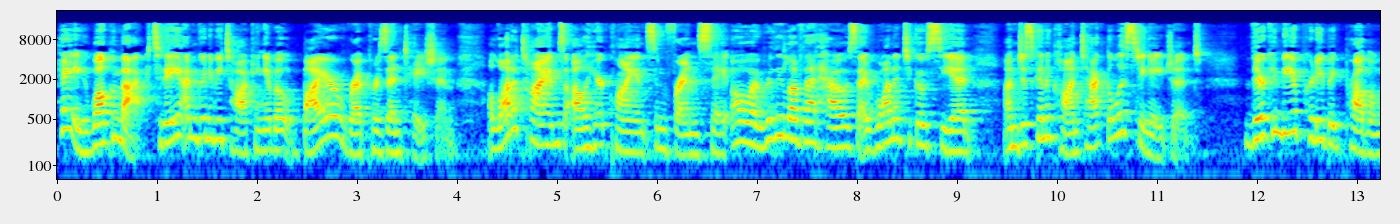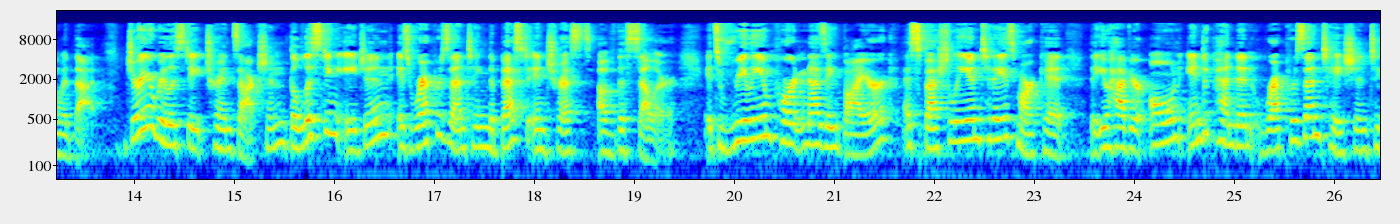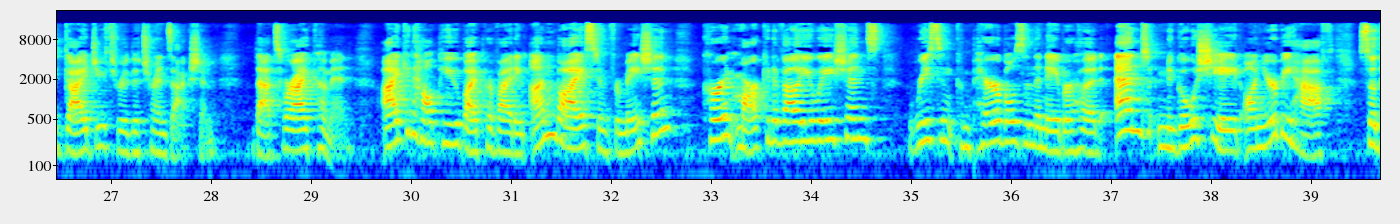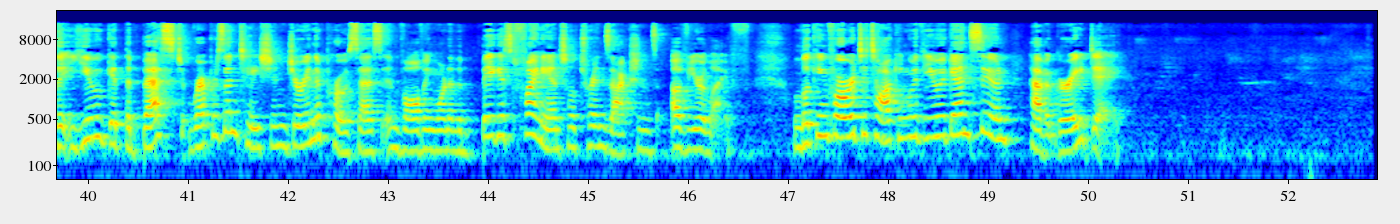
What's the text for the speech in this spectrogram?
Hey, welcome back. Today I'm going to be talking about buyer representation. A lot of times I'll hear clients and friends say, Oh, I really love that house. I wanted to go see it. I'm just going to contact the listing agent. There can be a pretty big problem with that. During a real estate transaction, the listing agent is representing the best interests of the seller. It's really important as a buyer, especially in today's market, that you have your own independent representation to guide you through the transaction. That's where I come in. I can help you by providing unbiased information, current market evaluations, recent comparables in the neighborhood, and negotiate on your behalf so that you get the best representation during the process involving one of the biggest financial transactions of your life. Looking forward to talking with you again soon. Have a great day.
